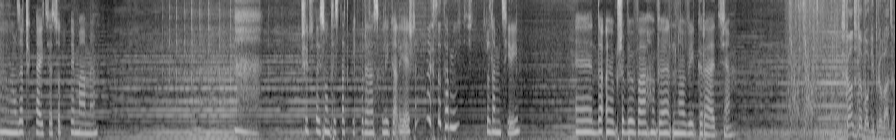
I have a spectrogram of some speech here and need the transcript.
mm, zaczekajcie, co tutaj mamy? Czyli tutaj są te statki, które na Skellige, ale ja jeszcze nie chcę tam iść. Tam Ciri. E, do, e, przybywa w Nowigradzie. Skąd to bogi prowadzą?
